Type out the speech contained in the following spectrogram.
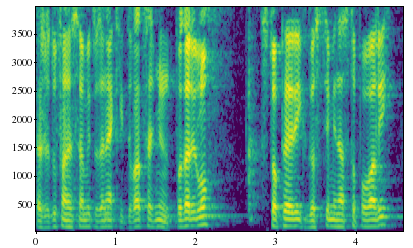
Takže dúfam, že sa mi to za nejakých 20 minút podarilo. Stopérik, kto ste mi nastopovali.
